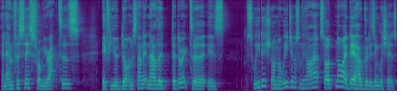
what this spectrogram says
and emphasis from your actors if you don't understand it. Now, the, the director is Swedish or Norwegian or something like that, so no idea how good his English is,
